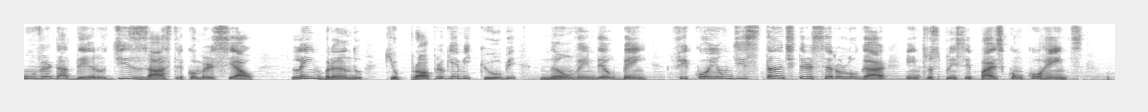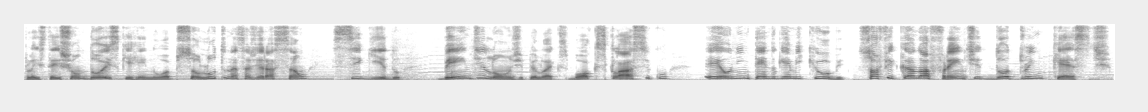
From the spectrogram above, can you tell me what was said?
Um verdadeiro desastre comercial. Lembrando que o próprio GameCube não vendeu bem, ficou em um distante terceiro lugar entre os principais concorrentes. O PlayStation 2, que reinou absoluto nessa geração, seguido bem de longe pelo Xbox clássico e o Nintendo GameCube, só ficando à frente do Dreamcast.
